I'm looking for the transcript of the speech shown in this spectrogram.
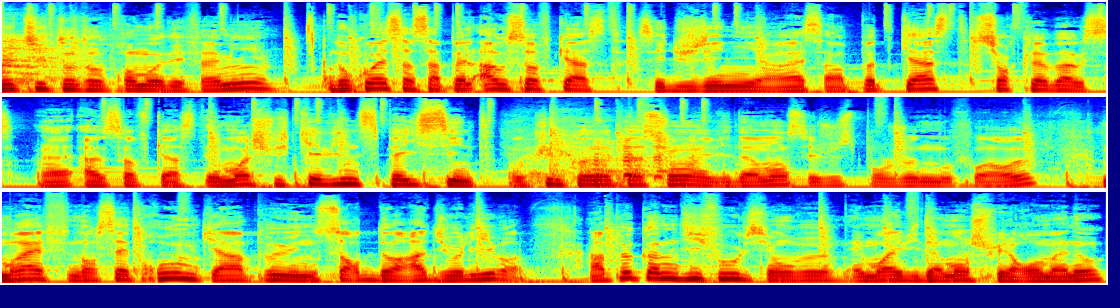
Petite auto-promo des familles. Donc ouais, ça s'appelle House of Cast. C'est du génie. hein. Ouais, c'est un podcast sur Clubhouse. Ouais, House of Cast. Et moi, je suis Kevin Space Synth. Aucune connotation, évidemment. C'est juste pour le jeu de mots foireux. Bref, dans cette room qui est un peu une sorte de radio libre, un peu comme Diffoul si on veut. Et moi, évidemment, je suis le Romano,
